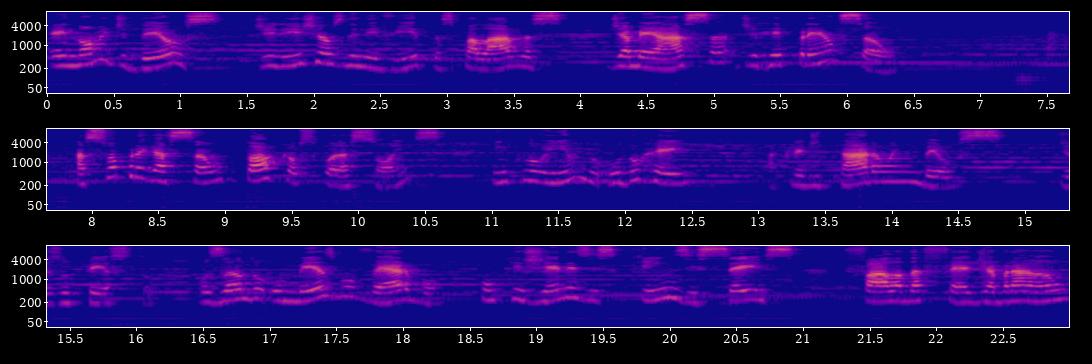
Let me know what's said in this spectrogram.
Em nome de Deus, dirige aos ninivitas palavras de ameaça, de repreensão a sua pregação toca os corações, incluindo o do rei. Acreditaram em Deus, diz o texto, usando o mesmo verbo com que Gênesis 15, 6 fala da fé de Abraão.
